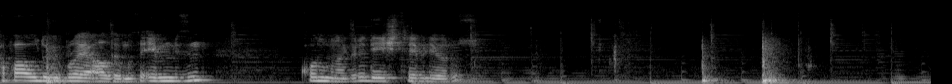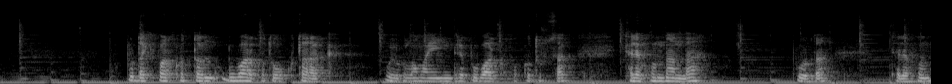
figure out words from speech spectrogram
kapağı olduğu gibi buraya aldığımızda evimizin konumuna göre değiştirebiliyoruz. Buradaki barkodtan bu barkodu okutarak uygulamayı indirip bu barkodu okutursak telefondan da burada telefon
